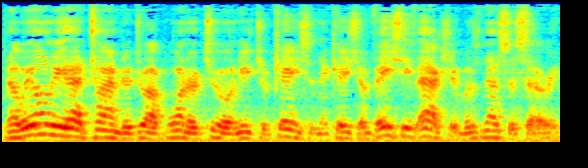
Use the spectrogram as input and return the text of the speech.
Now, we only had time to drop one or two on each occasion in case evasive action was necessary.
